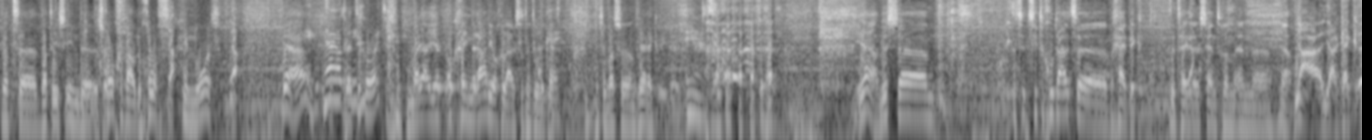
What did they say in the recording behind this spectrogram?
dat, eh, dat is in de, de schoolgebouw De Golf in Noord. Ja. Ja, Nou, had ik niet gehoord. maar ja, je hebt ook geen radio geluisterd natuurlijk net. Want je was eh, aan het werk. Ja. Ja, dus ehm, het, het ziet er goed uit, eh, begrijp ik. Het hele centrum en eh, ja. Ja, ja kijk, eh,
